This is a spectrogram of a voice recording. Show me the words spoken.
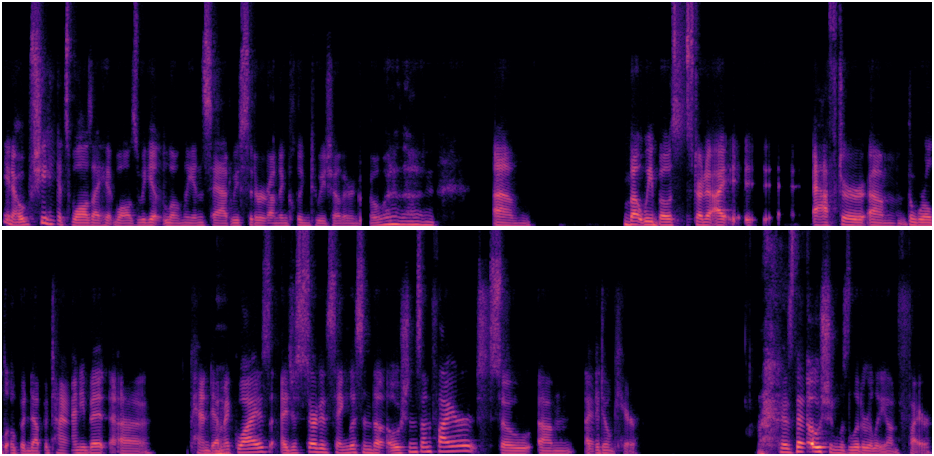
you know, she hits walls, I hit walls. We get lonely and sad. We sit around and cling to each other and go, what is that? Um, but we both started. I after um the world opened up a tiny bit. Uh, pandemic wise i just started saying listen the ocean's on fire so um i don't care. Because the ocean was literally on fire.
